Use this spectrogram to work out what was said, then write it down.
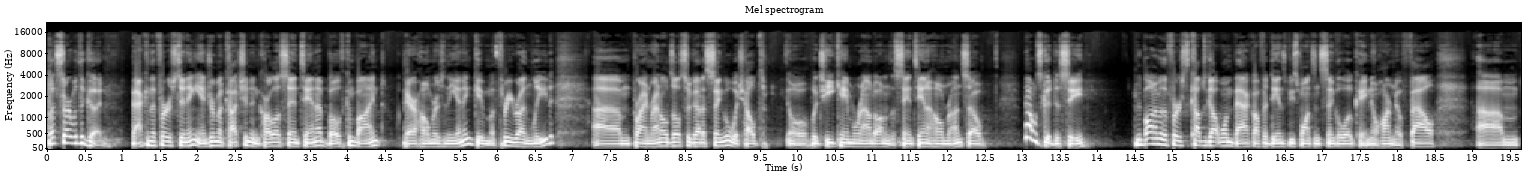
Let's start with the good. Back in the first inning, Andrew McCutchen and Carlos Santana both combined, pair of homers in the inning, gave him a three run lead. Um, Bryan Reynolds also got a single, which helped, know, which he came around on in the Santana home run. So that was good to see. In the bottom of the first, Cubs got one back off a Dansby Swanson single. Okay, no harm, no foul. Um,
